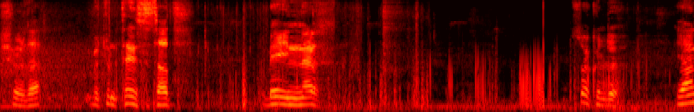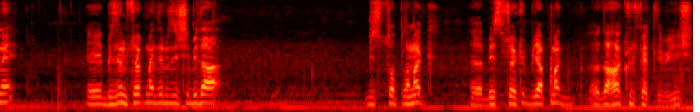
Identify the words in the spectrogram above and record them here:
Şurada bütün tesisat, beyinler söküldü. Yani e, bizim sökmediğimiz işi bir daha biz toplamak, e, biz söküp yapmak daha külfetli bir iş.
